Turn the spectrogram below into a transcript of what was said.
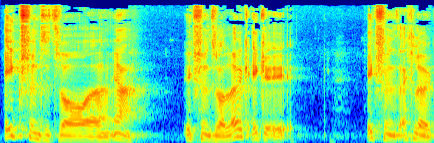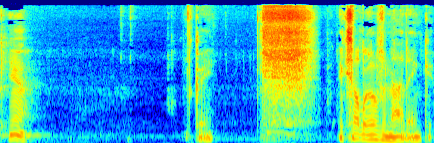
ik vind het wel, eh, ja, ik vind het wel leuk. Ik, ik, ik vind het echt leuk, ja. Oké. Ik zal erover nadenken.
